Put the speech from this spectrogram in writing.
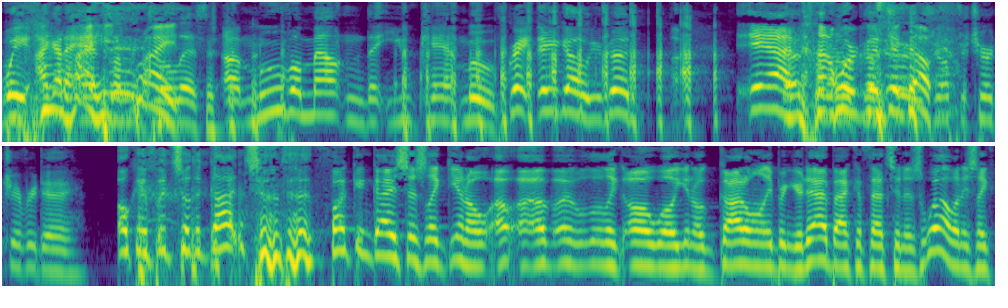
wait, I gotta add Right, something to right. the list. Uh, move a mountain that you can't move. Great, there you go. You're good. yeah, That's now we're good to go." Show up to church every day. Okay, but so the guy, so the fucking guy says like, you know, uh, uh, uh, like, oh well, you know, God will only bring your dad back if that's in His will, and he's like,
